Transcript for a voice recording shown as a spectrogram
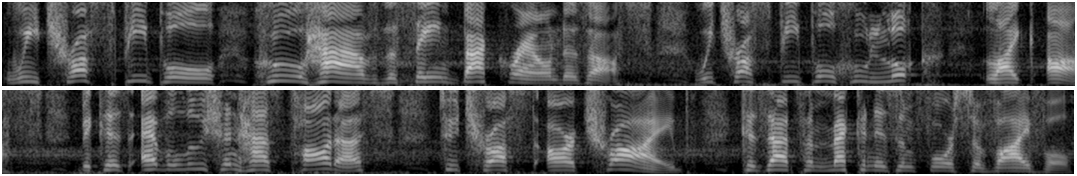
We trust people who have the same background as us. We trust people who look like us because evolution has taught us to trust our tribe because that's a mechanism for survival.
